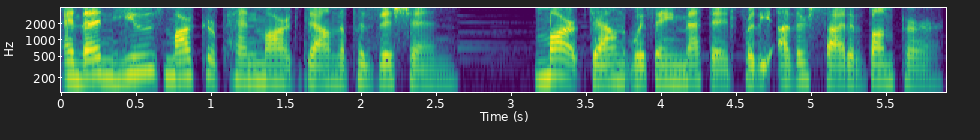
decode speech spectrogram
and then use marker pen mark down the position. Mark down with a method for the other side of bumper.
